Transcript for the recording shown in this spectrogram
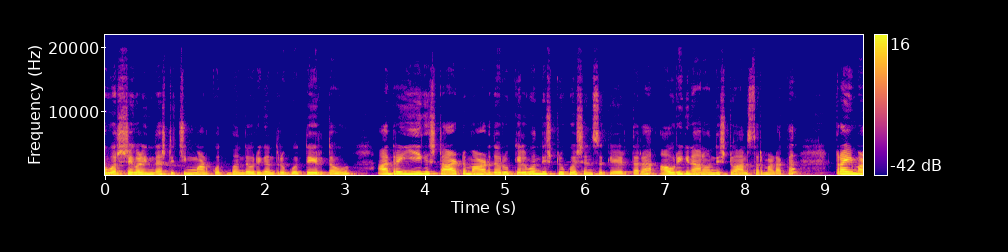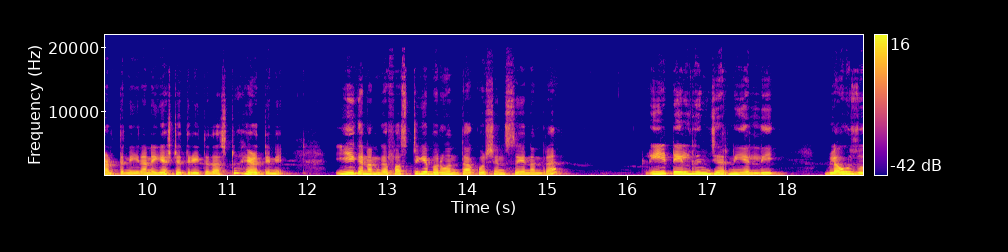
ವರ್ಷಗಳಿಂದ ಸ್ಟಿಚಿಂಗ್ ಮಾಡ್ಕೊತ ಬಂದವ್ರಿಗಂತೂ ಗೊತ್ತೇ ಇರ್ತಾವೆ. ಆದರೆ ಈಗ ಸ್ಟಾರ್ಟ್ ಮಾಡಿದವರು ಕೆಲವೊಂದಿಷ್ಟು ಕ್ವಶನ್ಸ್ ಕೇಳ್ತಾರೆ. ಅವರಿಗೆ ನಾನು ಒಂದಿಷ್ಟು ಆನ್ಸರ್ ಮಾಡೋಕ್ಕೆ ಟ್ರೈ ಮಾಡ್ತೀನಿ. ನನಗೆ ಎಷ್ಟು ತಿಳಿತದ ಅಷ್ಟು ಹೇಳ್ತೀನಿ. ಈಗ ನನಗೆ ಫಸ್ಟಿಗೆ ಬರುವಂಥ ಕ್ವಶನ್ಸ್ ಏನಂದ್ರೆ, ಈ ಟೈಲರಿಂಗ್ ಜರ್ನಿಯಲ್ಲಿ ಬ್ಲೌಸು,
